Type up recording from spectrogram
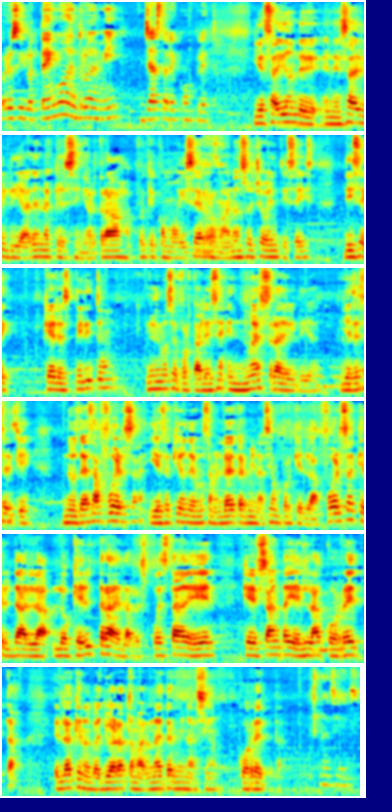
pero si lo tengo dentro de mí, ya estaré completo. Y es ahí donde, en esa debilidad en la que el Señor trabaja, porque como dice Romanos 8:26, dice que el Espíritu mismo se fortalece en nuestra debilidad. Y Él es el que nos da esa fuerza y es aquí donde vemos también la determinación, porque la fuerza que Él da, la- lo que Él trae, la respuesta de Él, que es santa y es la correcta, es la que nos va a ayudar a tomar una determinación correcta. Así es.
